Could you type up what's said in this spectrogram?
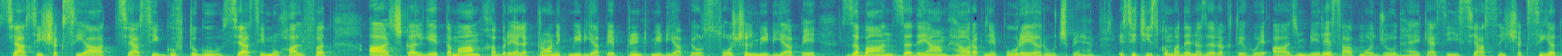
सियासी शख्सियात सियासी गुफ्तु सियासी मुखालफत आज कल ये तमाम ख़बरें इलेक्ट्रॉनिक मीडिया पे प्रिंट मीडिया पे और सोशल मीडिया पे ज़बान जद आम हैं और अपने पूरे अरूज पे हैं। इसी चीज़ को मद्देनज़र रखते हुए आज मेरे साथ मौजूद हैं एक ऐसी सियासी शख्सियत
